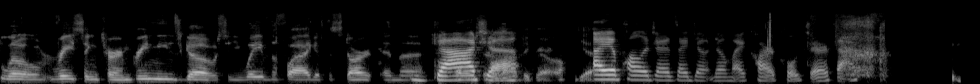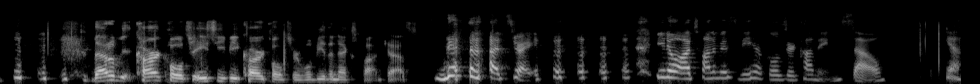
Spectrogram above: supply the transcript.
little racing term. Green means go, so you wave the flag at the start, and the Gotcha. allowed to go. Yeah, I apologize. I don't know my car culture facts. that'll be car culture. ACB car culture will be the next podcast. That's right. you know, autonomous vehicles are coming. So, yeah.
